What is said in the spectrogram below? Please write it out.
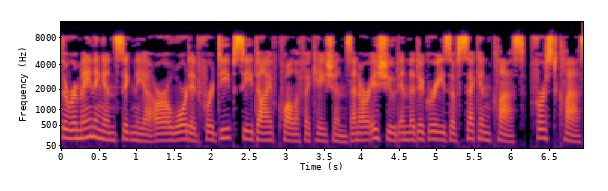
The remaining insignia are awarded for deep-sea dive qualifications and are issued in the degrees of second class, first class,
